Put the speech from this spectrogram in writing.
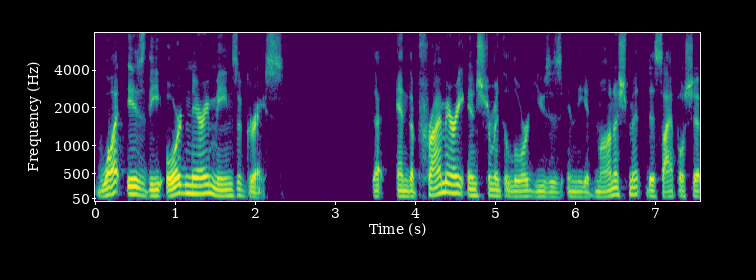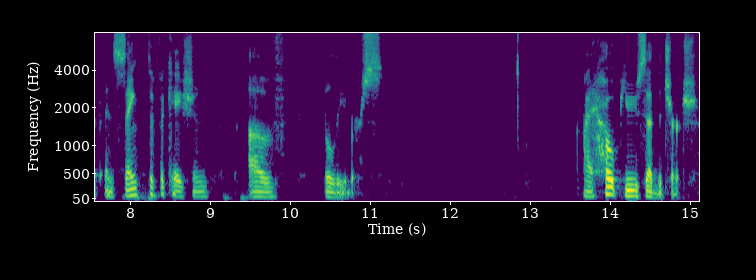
What is the ordinary means of grace that and the primary instrument the Lord uses in the admonishment, discipleship, and sanctification of believers? I hope you said the church.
